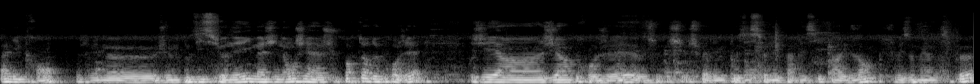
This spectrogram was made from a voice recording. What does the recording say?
à l'écran. Je, vais me, positionner. Imaginons, un, je suis porteur de projet. J'ai un, un projet. Je, vais aller me positionner par ici, par exemple. Je vais zoomer un petit peu.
